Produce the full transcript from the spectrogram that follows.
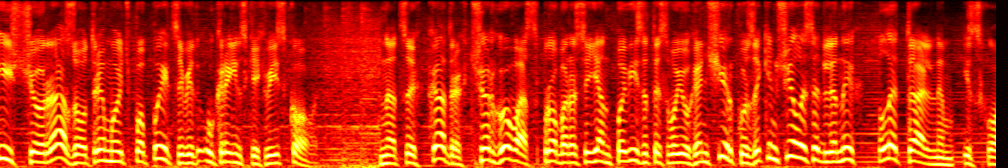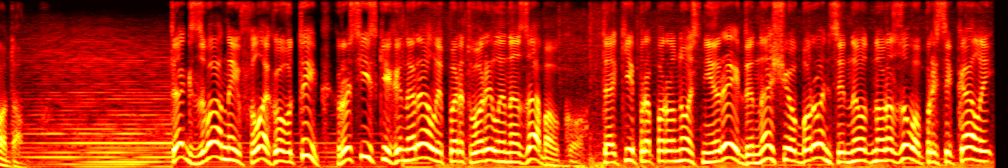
і щоразу отримують попиці від українських військових. На цих кадрах чергова спроба росіян повісити свою ганчірку закінчилася для них летальним ісходом. Так званий флаговтик російські генерали перетворили на забавку. Такі прапороносні рейди наші оборонці неодноразово присікали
